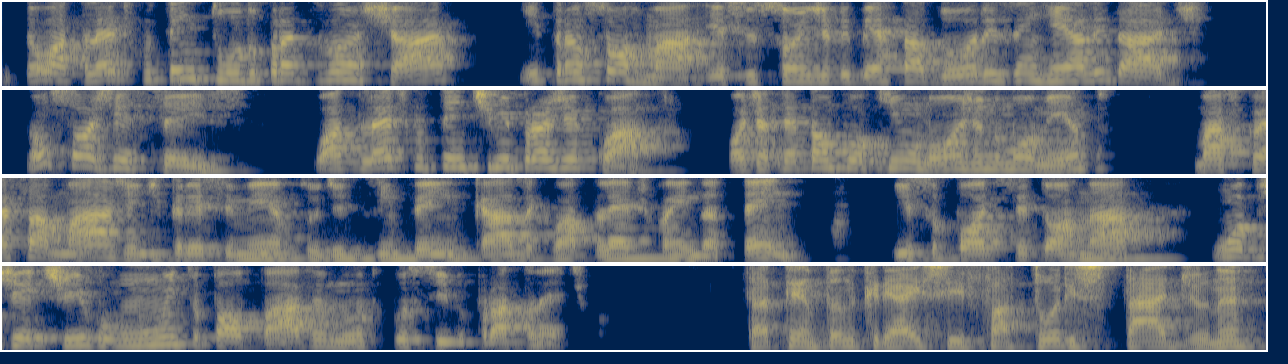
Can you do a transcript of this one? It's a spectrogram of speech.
Então o Atlético tem tudo para deslanchar e transformar esse sonho de Libertadores em realidade. Não só G6. O Atlético tem time para G4 pode até estar um pouquinho longe no momento, mas com essa margem de crescimento, de desempenho em casa que o Atlético ainda tem, isso pode se tornar um objetivo muito palpável, muito possível para o Atlético. Está tentando criar esse fator estádio, né?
